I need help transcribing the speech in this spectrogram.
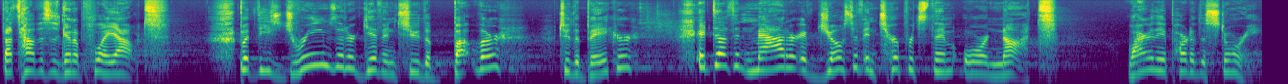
That's how this is going to play out. But these dreams that are given to the butler, to the baker, it doesn't matter if Joseph interprets them or not. Why are they a part of the story?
